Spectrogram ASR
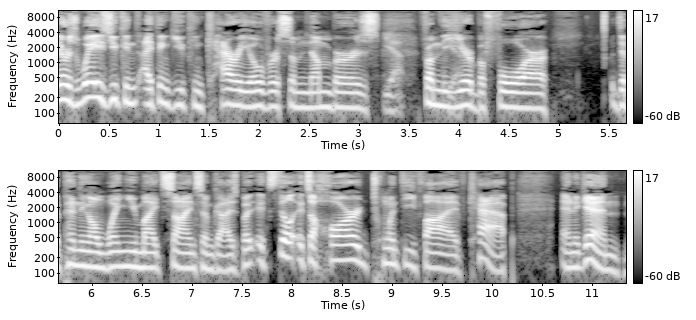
there's ways you can I think you can carry over some numbers yeah. from the yeah. year before depending on when you might sign some guys but it's still it's a hard 25 cap and again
